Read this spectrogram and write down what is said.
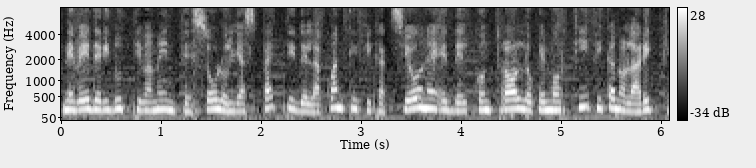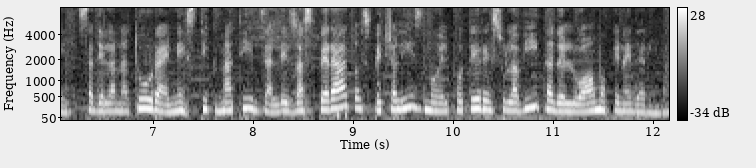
ne vede riduttivamente solo gli aspetti della quantificazione e del controllo che mortificano la ricchezza della natura e ne stigmatizza l'esasperato specialismo e il potere sulla vita dell'uomo che ne deriva.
